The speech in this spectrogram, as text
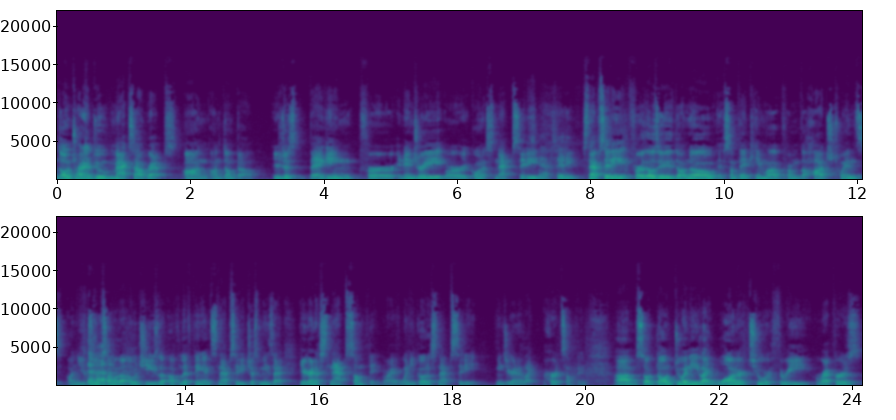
don't try to do max out reps on on dumbbell. You're just begging for an injury or going to Snap City. Snap City. Snap City, for those of you who don't know, if something came up from the Hodge twins on YouTube, some of the OGs of lifting, and Snap City just means that you're going to snap something, right? When you go to Snap City, means you're to like hurt something. Um, so don't do any like one or two or three reppers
